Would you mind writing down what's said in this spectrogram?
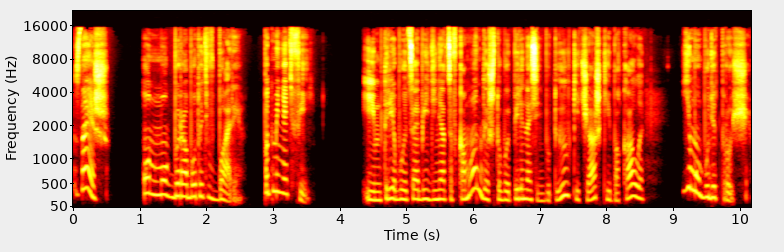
Знаешь, он мог бы работать в баре, подменять фей. Им требуется объединяться в команды, чтобы переносить бутылки, чашки и бокалы. Ему будет проще.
